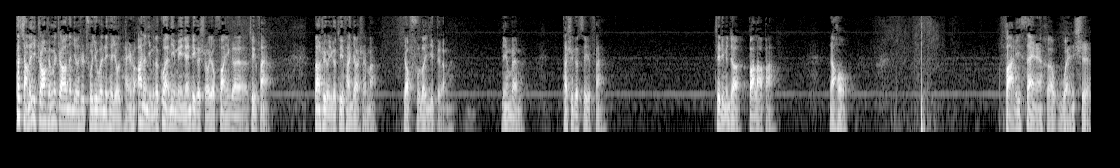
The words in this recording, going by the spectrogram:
他想了一招，什么招呢？就是出去问这些犹太人说：“按照你们的惯例，每年这个时候要放一个罪犯。当时有一个罪犯叫什么？”叫弗洛伊德吗？明白吗？他是个罪犯，这里面叫巴拉巴，然后法利赛人和文士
